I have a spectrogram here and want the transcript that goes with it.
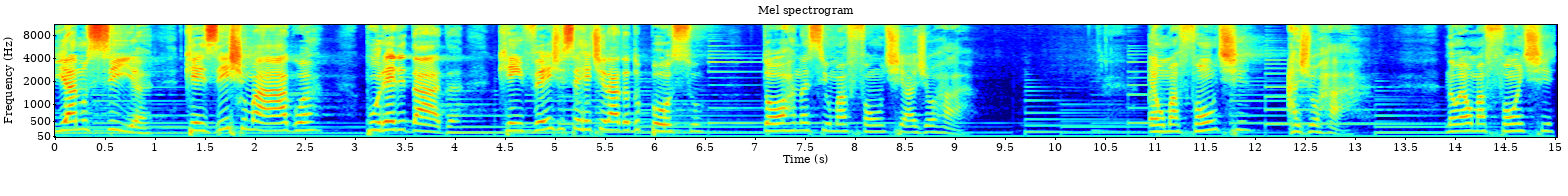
e anuncia que existe uma água por ele dada, que em vez de ser retirada do poço, torna-se uma fonte a jorrar. É uma fonte a jorrar. Não é uma fonte,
